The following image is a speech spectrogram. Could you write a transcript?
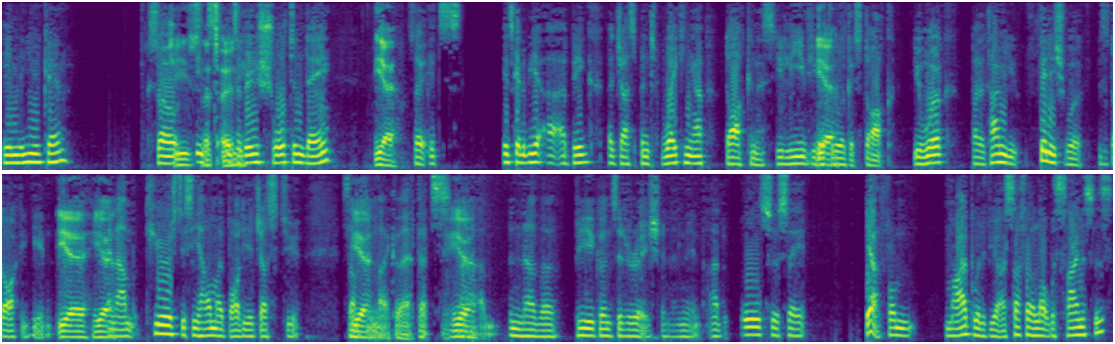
in the UK. So Jeez, it's, it's a very shortened day. Yeah. So it's it's going to be a, a big adjustment. Waking up, darkness. You leave, you go Yeah. to work, it's dark. You work. By the time you finish work, it's dark again. Yeah. Yeah. And I'm curious to see how my body adjusts to something Yeah. like that. That's Yeah. um, another big consideration. And then I'd also say, yeah, from my point of view, I suffer a lot with sinuses.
